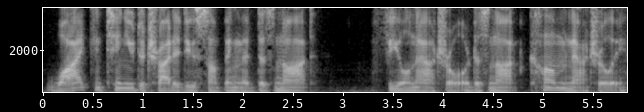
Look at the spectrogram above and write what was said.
why continue to try to do something that does not feel natural or does not come naturally?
